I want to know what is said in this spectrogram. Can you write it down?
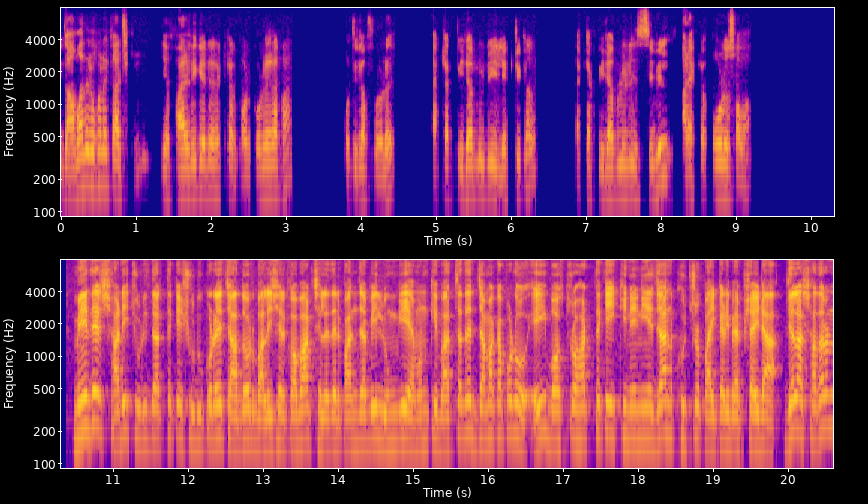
কিন্তু আমাদের ওখানে কাজ কি? যে ফায়ার ব্রিগেডের একটা ঘর করে রাখা, প্রতিটা ফ্লোরে একটা পিডাব্লিউডি ইলেকট্রিক্যাল একটা পিডাব্লিউডি সিভিল আর একটা পৌরসভা। মেয়েদের শাড়ি চুড়িদার থেকে শুরু করে চাদর, বালিশের কভার, ছেলেদের পাঞ্জাবি, লুঙ্গি, এমনকি বাচ্চাদের জামা কাপড়ও এই বস্ত্রহাট থেকেই কিনে নিয়ে যান খুচরো পাইকারি ব্যবসায়ীরা। জেলার সাধারণ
